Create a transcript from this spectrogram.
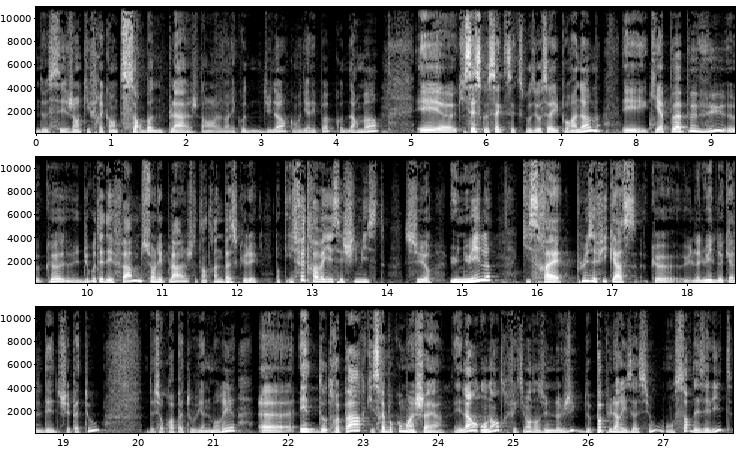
de ces gens qui fréquentent Sorbonne plage dans, dans les côtes du Nord, comme on dit à l'époque, côte d'Armor, et euh, qui sait ce que c'est que s'exposer au soleil pour un homme, et qui a peu à peu vu euh, que du côté des femmes, sur les plages, c'est en train de basculer. Donc il fait travailler ces chimistes sur une huile qui serait plus efficace que l'huile de Caldé de chez Patou, de surcroît Patou vient de mourir, euh, et d'autre part qui serait beaucoup moins cher. Et là, on entre effectivement dans une logique de popularisation, on sort des élites.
